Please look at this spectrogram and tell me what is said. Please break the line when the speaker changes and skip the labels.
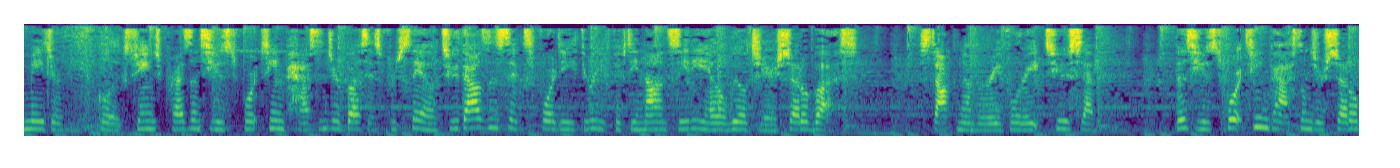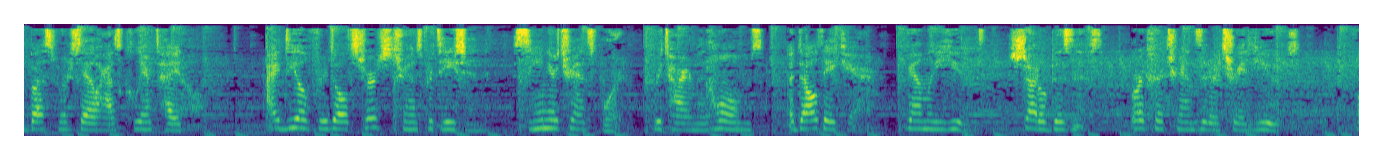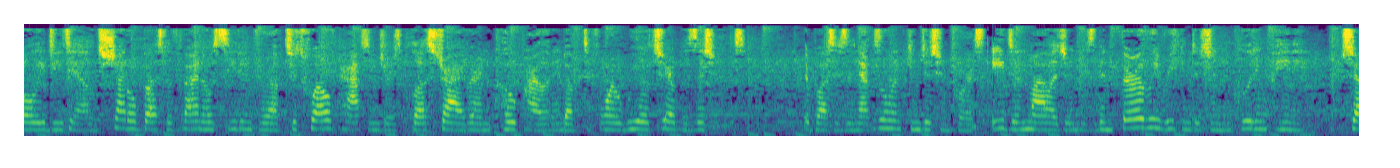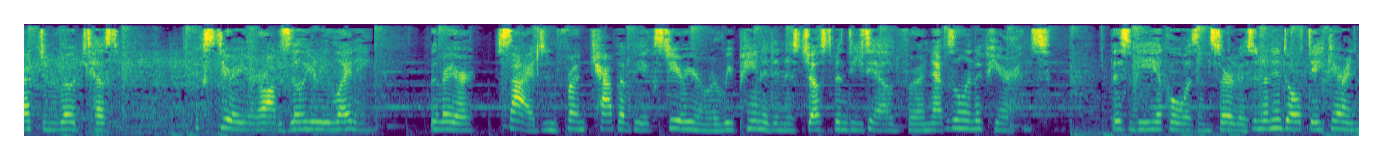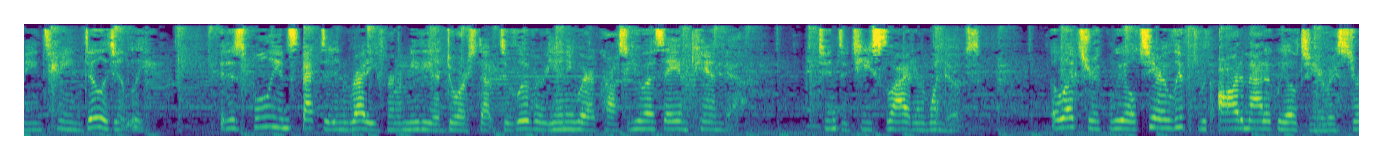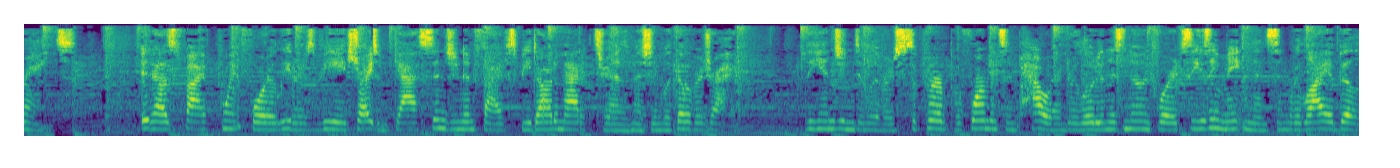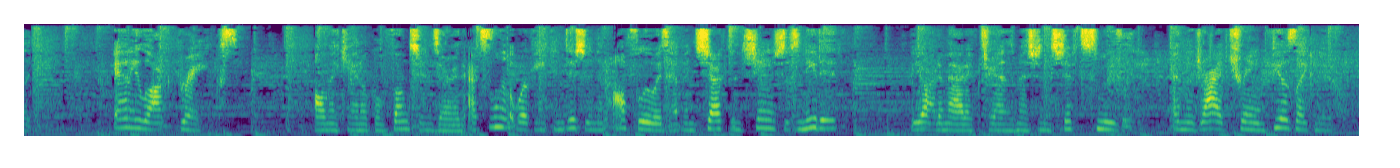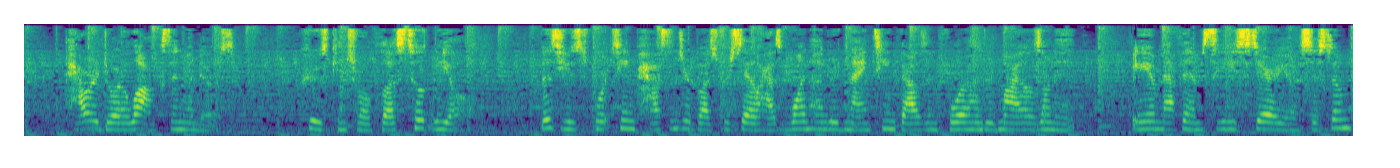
Major Vehicle Exchange presents used 14 passenger buses for sale 2006 Ford E350 non-CDL wheelchair shuttle bus. Stock number A4827. This used 14 passenger shuttle bus for sale has clear title. Ideal for adult church transportation, senior transport, retirement homes, adult daycare, family use, shuttle business, worker transit or trade use fully detailed shuttle bus with vinyl seating for up to 12 passengers plus driver and co-pilot and up to 4 wheelchair positions. The bus is in excellent condition for its age and mileage and has been thoroughly reconditioned including painting, checked and road tested. Exterior auxiliary lighting. The rear, sides and front cap of the exterior were repainted and has just been detailed for an excellent appearance. This vehicle was in service in an adult daycare and maintained diligently. It is fully inspected and ready for immediate doorstep delivery anywhere across USA and Canada. Tinted T-slider windows. Electric wheelchair lift with automatic wheelchair restraints. It has 5.4 liters V8 Triton gas engine and 5-speed automatic transmission with overdrive. The engine delivers superb performance and power under load and is known for its easy maintenance and reliability. Anti-lock brakes all mechanical functions are in excellent working condition and all fluids have been checked and changed as needed. The automatic transmission shifts smoothly, and the drivetrain feels like new. Power door locks and windows. Cruise control plus tilt wheel. This used 14 passenger bus for sale has 119,400 miles on it. AM FM CD stereo system,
